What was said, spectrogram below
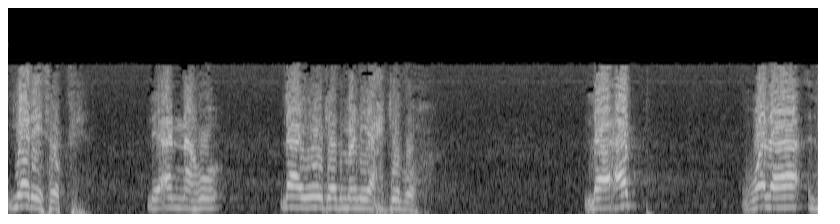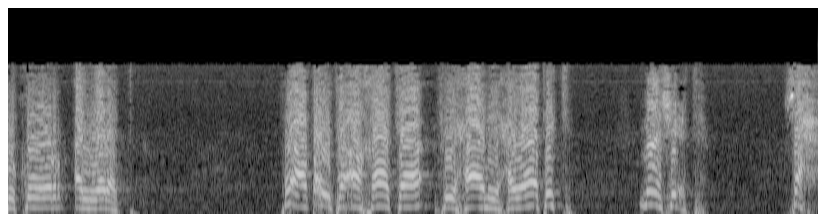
يرثك لأنه لا يوجد من يحجبه لا أب ولا ذكور الولد. فأعطيت أخاك في حال حياتك ما شئت. صح.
